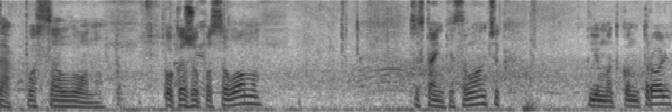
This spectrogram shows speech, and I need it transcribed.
Так, по салону. Покажу по салону. Чистенький салончик, клімат-контроль.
